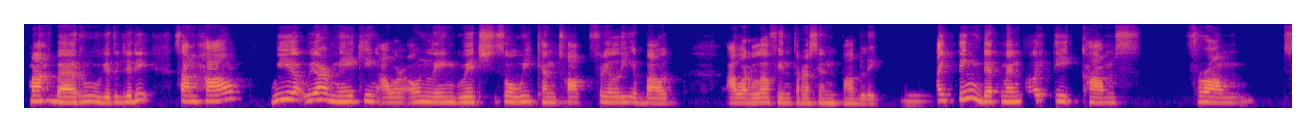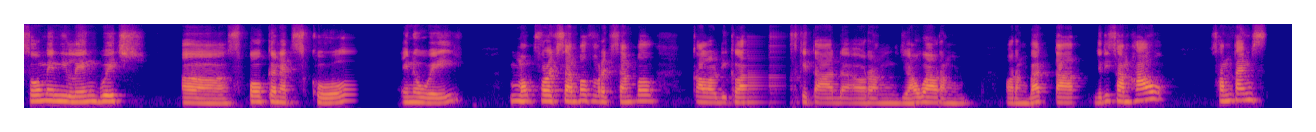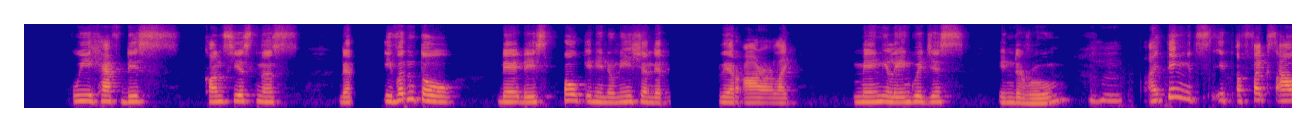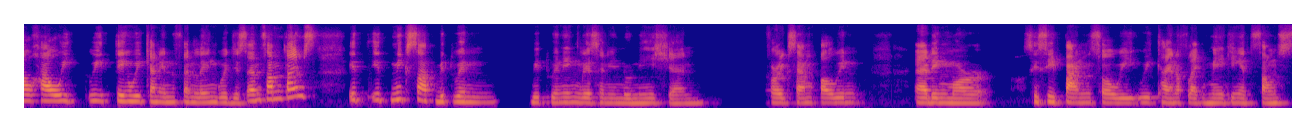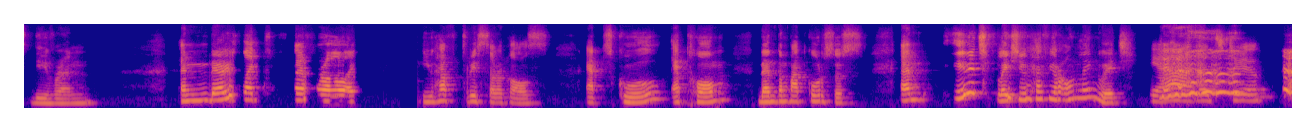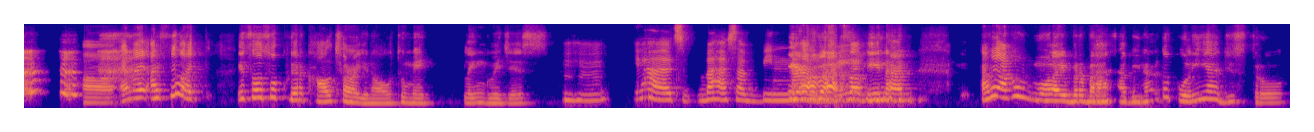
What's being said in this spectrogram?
mah baru gitu. Jadi somehow we we are making our own language so we can talk freely about our love interest in public. Mm. I think that mentality comes from so many language uh, spoken at school in a way. For example, for example, kalau di kelas kita ada orang Jawa, orang orang Batak, jadi somehow sometimes we have this consciousness that even though they they spoke in Indonesian that there are like many languages in the room. Mhm. I think it's it affects how how we, we think we can invent languages, and sometimes it it mix up between between English and Indonesian. For example, when adding more sisipan, so we we kind of like making it sounds different. And there is like several like you have three circles at school, at home, dan tempat kursus, and in each place you have your own language. Yeah, that's true. Uh, and I, I feel like it's also queer culture, you know, to make languages. Mhm. Yeah, it's bahasa Binan. Iya bahasa right? Binan. Tapi aku mulai berbahasa Binan tuh kuliah justru.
